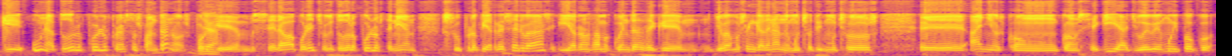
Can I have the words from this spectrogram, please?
que una a todos los pueblos con estos pantanos, porque se daba por hecho que todos los pueblos tenían sus propias reservas y ahora nos damos cuenta de que llevamos encadenando muchos muchos eh, años con, con sequía, llueve muy poco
